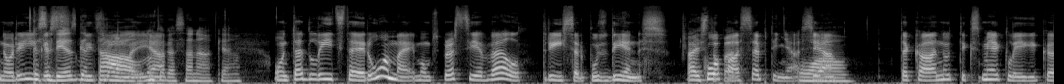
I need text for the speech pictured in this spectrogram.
No Rīgas Tas ir diezgan tālu. Romai, Nu, jā. tā kā sanāk, jā. Un tad līdz tai Romai mums prasīja vēl trīs ar pus dienas. Aiztapēt. Kopā septiņās. Jā. Wow. Tā kā nu, tik smieklīgi, ka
